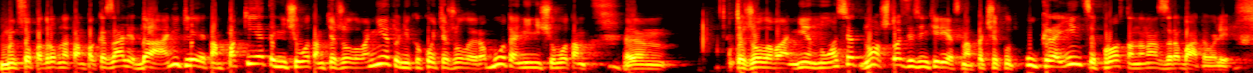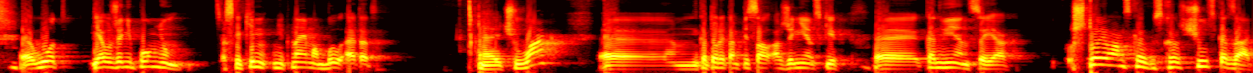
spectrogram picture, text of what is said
мы все подробно там показали. Да, они клеят там пакеты, ничего там тяжелого нету, никакой тяжелой работы, они ничего там эм, тяжелого не носят. Но что здесь интересно, подчеркнуть, украинцы просто на нас зарабатывали. Вот я уже не помню, с каким никнеймом был этот э, чувак, э, который там писал о Женевских э, конвенциях. Что я вам хочу сказать?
